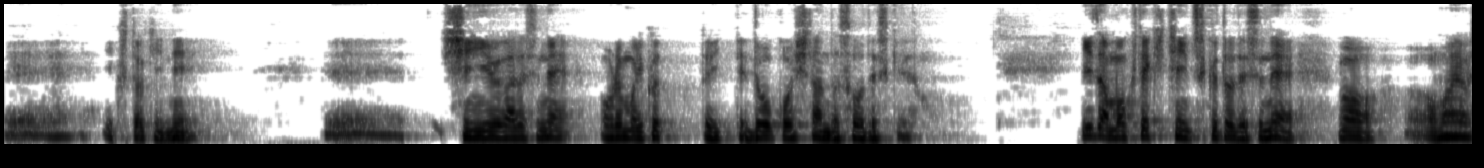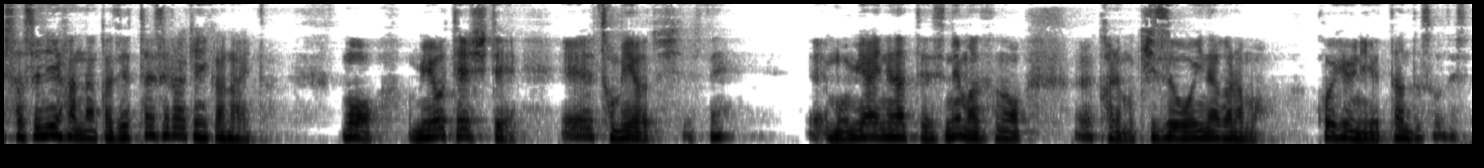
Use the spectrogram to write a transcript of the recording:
えー、行くときに、えー、親友がですね、俺も行くと言って同行したんだそうですけれども。いざ目的地に着くとですね、もう、お前は殺人犯なんか絶対するわけにいかないと。もう、身を挺して、えー、止めようとしてですね、えー、揉み合いになってですね、まあ、その、彼も傷を負いながらも、こういうふうに言ったんだそうです。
